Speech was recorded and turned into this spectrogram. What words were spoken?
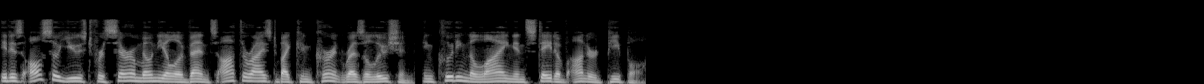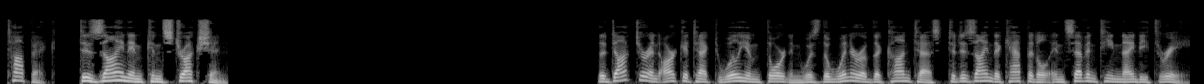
It is also used for ceremonial events authorized by concurrent resolution, including the lying in state of honored people. Design and construction The doctor and architect William Thornton was the winner of the contest to design the Capitol in 1793.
